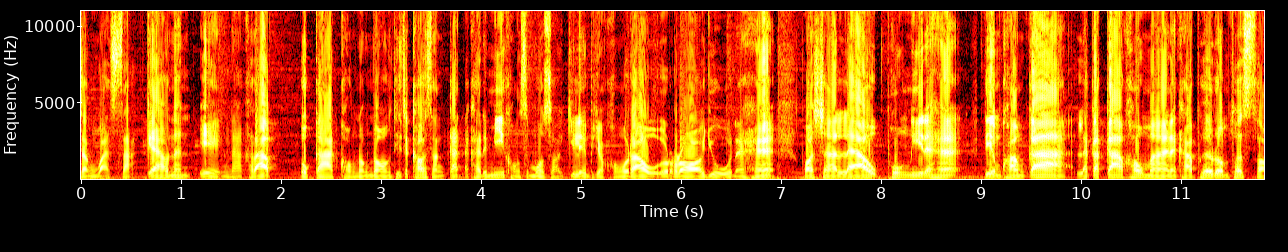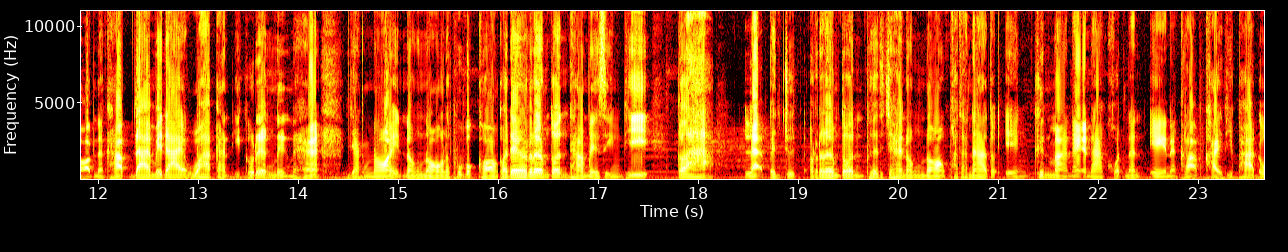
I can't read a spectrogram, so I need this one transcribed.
จังหวัดสระแก้วนั่นเองนะครับ โอกาสของน้องๆ ที่จะเข้าสังกัดอะคาเดมี่ของสโมสรกิเลนผยองของเรารออยู่นะฮะ เพราะฉะนั้นแล้วพรุ่งนี้นะฮะ เตรียมความกล้าและก็ก้าวเข้ามานะครับ เพื่อร่วมทดสอบนะครับ ได้ไม่ได้ว่ากันอีกเรื่องหนึ่งนะฮะ อย่างน้อยน้องๆ และผู้ปกครองก็ได้เริ่มต้นทำในสิ่งที่กล้า และเป็นจุดเริ่มต้นเพื่อที่จะให้น้องๆ พัฒนาตัวเองขึ้นมาในอนาคตนั่นเองนะครับ ใครที่พลาดโอ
